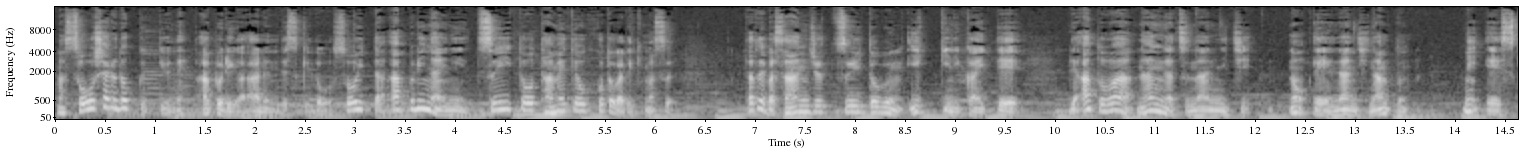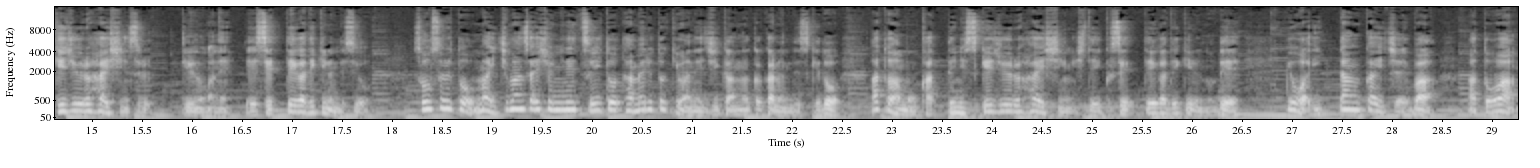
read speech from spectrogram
まあ、ソーシャルドックっていうねアプリがあるんですけどそういったアプリ内にツイートを貯めておくことができます。例えば30ツイート分一気に書いてであとは何月何日の、えー、何時何分に、えー、スケジュール配信するっていうのがね、えー、設定ができるんですよ。そうすると、まあ、一番最初にね、ツイートを貯めるときはね、時間がかかるんですけど、あとはもう勝手にスケジュール配信していく設定ができるので、要は一旦書いちゃえば、あとは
